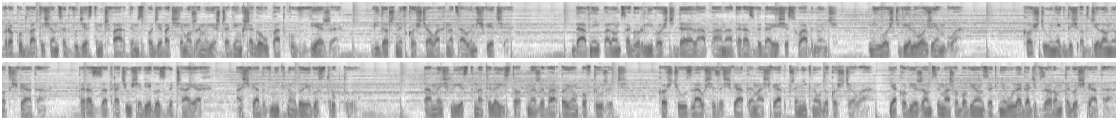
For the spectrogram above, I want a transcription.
W roku 2024 spodziewać się możemy jeszcze większego upadku w wierze, widoczny w kościołach na całym świecie. Dawniej paląca gorliwość DLA Pana teraz wydaje się słabnąć, miłość wielu oziębła. Kościół niegdyś oddzielony od świata, teraz zatracił się w jego zwyczajach, a świat wniknął do jego struktur. Ta myśl jest na tyle istotna, że warto ją powtórzyć. Kościół zlał się ze światem, a świat przeniknął do kościoła. Jako wierzący masz obowiązek nie ulegać wzorom tego świata,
